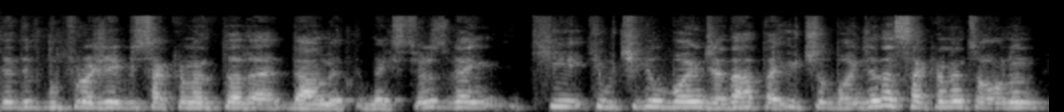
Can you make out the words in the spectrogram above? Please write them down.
dedi bu projeyi bir Sacramento'da da devam ettirmek istiyoruz. Ben iki, iki buçuk yıl boyunca da hatta üç yıl boyunca da Sacramento onun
